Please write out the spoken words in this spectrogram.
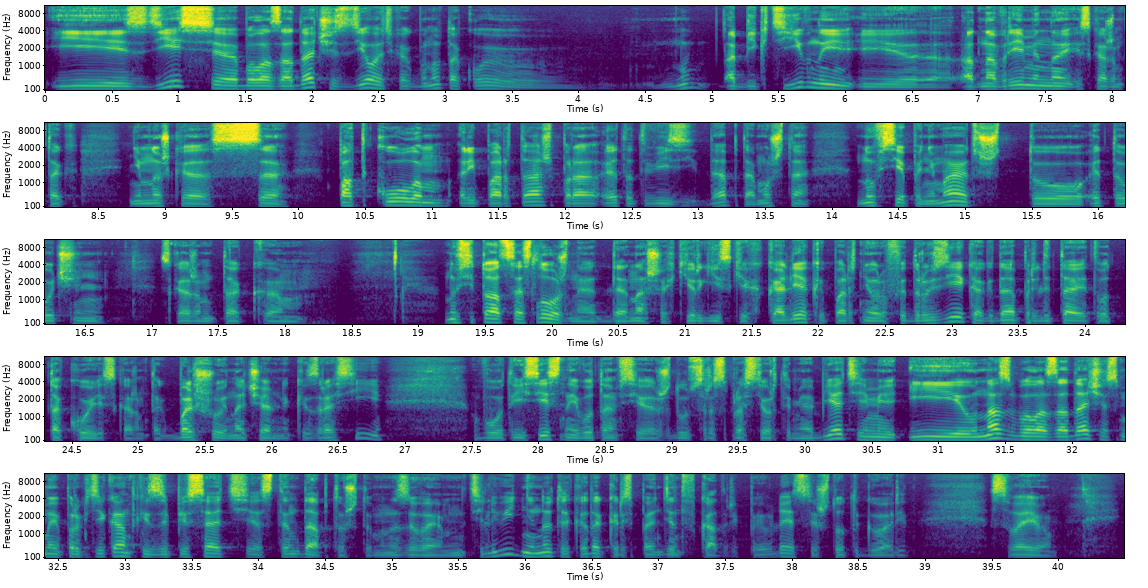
И здесь э, была задача сделать как бы, ну, такой ну, объективный и одновременно, и, скажем так, немножко с подколом репортаж про этот визит, да, потому что, ну, все понимают, что это очень скажем так, эм, ну, ситуация сложная для наших киргизских коллег и партнеров и друзей, когда прилетает вот такой, скажем так, большой начальник из России. Вот, и, естественно, его там все ждут с распростертыми объятиями. И у нас была задача с моей практиканткой записать стендап, то, что мы называем на телевидении. Но это когда корреспондент в кадре появляется и что-то говорит свое.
